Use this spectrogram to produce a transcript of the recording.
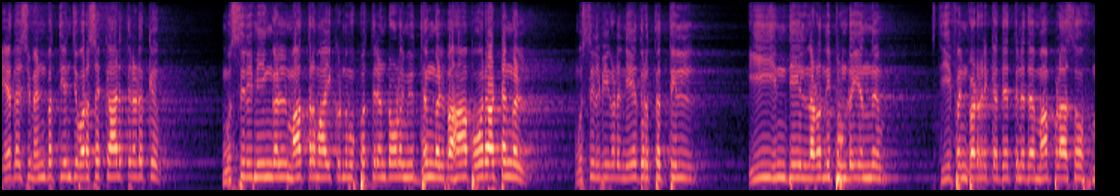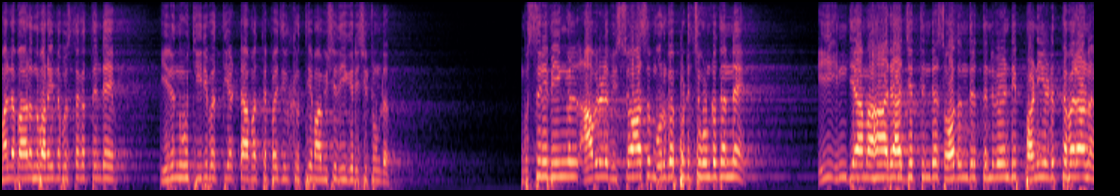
ഏകദേശം എൺപത്തിയഞ്ച് വർഷക്കാലത്തിനടുക്ക് മുസ്ലിമീങ്ങൾ മാത്രമായിക്കൊണ്ട് മുപ്പത്തിരണ്ടോളം യുദ്ധങ്ങൾ മഹാപോരാട്ടങ്ങൾ മുസ്ലിമീങ്ങളുടെ നേതൃത്വത്തിൽ ഈ ഇന്ത്യയിൽ നടന്നിട്ടുണ്ട് എന്ന് സ്റ്റീഫൻ ഫെഡറിക് അദ്ദേഹത്തിന്റെ ദ മാപ്ലാസ് ഓഫ് മലബാർ എന്ന് പറയുന്ന പുസ്തകത്തിന്റെ ഇരുന്നൂറ്റി ഇരുപത്തി എട്ടാമത്തെ പേജിൽ കൃത്യമായി വിശദീകരിച്ചിട്ടുണ്ട്. മുസ്ലിമീങ്ങൾ അവരുടെ വിശ്വാസം മുറുകെ പിടിച്ചുകൊണ്ട് തന്നെ ഈ ഇന്ത്യ മഹാരാജ്യത്തിന്റെ സ്വാതന്ത്ര്യത്തിന് വേണ്ടി പണിയെടുത്തവരാണ്.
